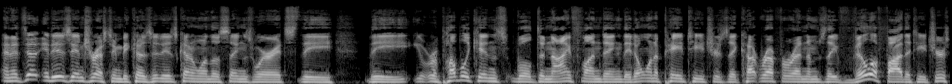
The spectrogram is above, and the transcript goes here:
And it's it is interesting because it is kind of one of those things where it's the the Republicans will deny funding. They don't want to pay teachers. They cut referendums. They vilify the teachers,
